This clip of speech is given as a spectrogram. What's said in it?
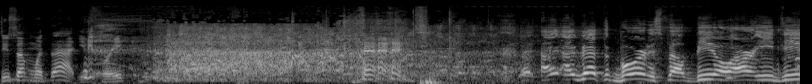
Do something with that, you freak. I, I bet the board is spelled B O R E D.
